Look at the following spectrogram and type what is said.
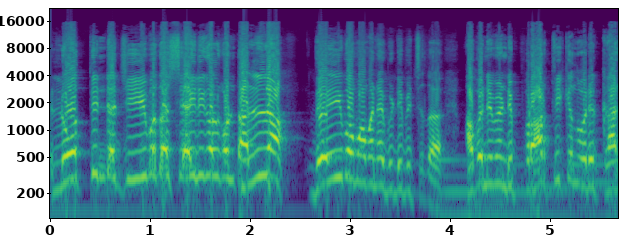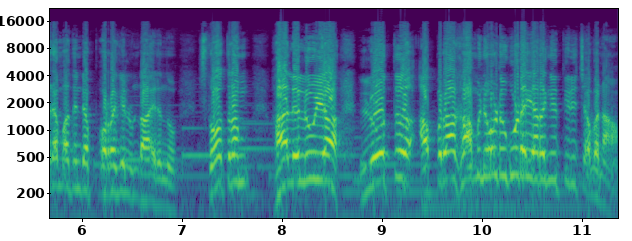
ലോത്തിന്റെ ജീവിത ശൈലികൾ കൊണ്ടല്ല ദൈവം അവനെ വിടിവിച്ചത്. അവന് വേണ്ടി പ്രാർത്ഥിക്കുന്ന ഒരു കരം അതിന്റെ പുറകിലുണ്ടായിരുന്നു. സ്തോത്രം. ഹലലൂയ ലോത്ത് അബ്രാഹാമിനോടുകൂടെ ഇറങ്ങി തിരിച്ചവനാ.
